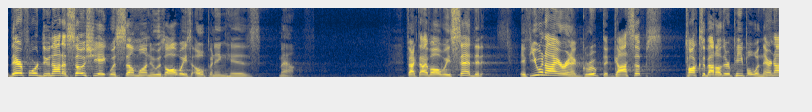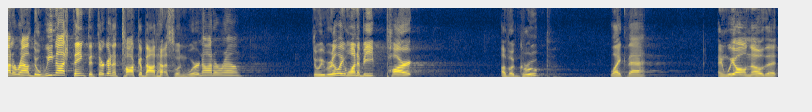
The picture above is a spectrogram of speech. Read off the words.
Therefore, do not associate with someone who is always opening his mouth. In fact, I've always said that if you and I are in a group that gossips, talks about other people when they're not around, do we not think that they're going to talk about us when we're not around? Do we really want to be part of a group like that? And we all know that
